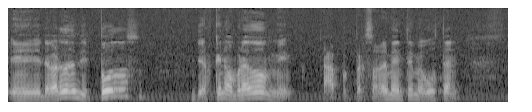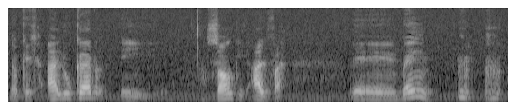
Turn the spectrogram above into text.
Eh, la verdad de todos, de los que he nombrado, me, ah, personalmente me gustan lo que es Alucard y Song y Alpha. Eh, Bane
